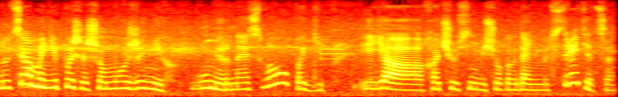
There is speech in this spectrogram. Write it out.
Ну, ця мені пише, що мой жених умер на СВО, погиб, и я хочу с ним еще когда-нибудь встретиться.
